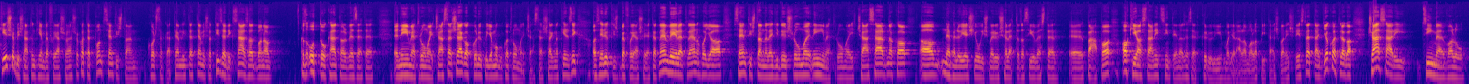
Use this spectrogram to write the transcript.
Később is látunk ilyen befolyásolásokat, tehát pont Szent István korszakát említettem, és a 10. században a az Ottók által vezetett német-római császárság, akkor ők ugye magukat római császárságnak érzik, azért ők is befolyásolják. Tehát nem véletlen, hogy a Szent Istvánnal egyidős római, német-római császárnak a, a nevelője és jó ismerőse lett az a szilveszter pápa, aki aztán itt szintén az ezer körüli magyar állam alapításban is részt vett. Tehát gyakorlatilag a császári címmel való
